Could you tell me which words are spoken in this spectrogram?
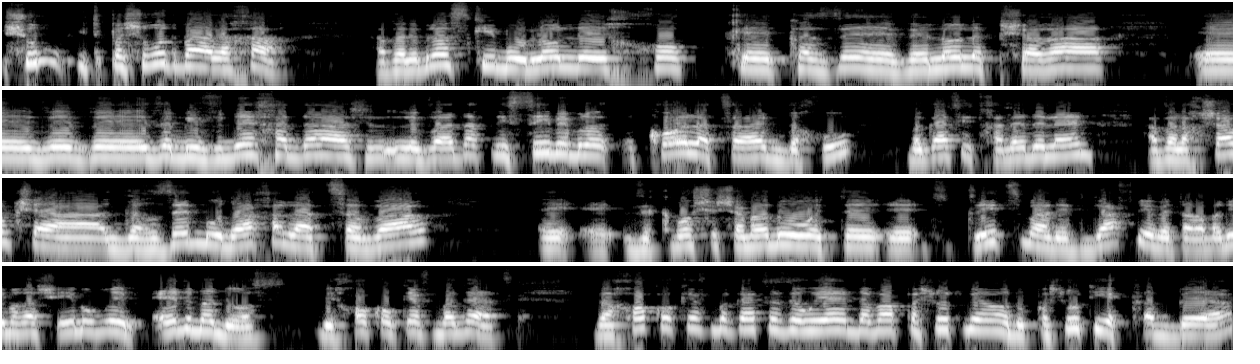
שום התפשרות בהלכה, אבל הם לא הסכימו לא לחוק אה, כזה ולא לפשרה ואיזה מבנה חדש לוועדת ניסים, הם לא, כל הצעה הם דחו, בג"ץ התחנן אליהם, אבל עכשיו כשהגרזן מונח על הצוואר, אה, אה, וכמו ששמענו את, את ליצמן, את גפני ואת הרבנים הראשיים אומרים, אין מנוס מחוק עוקף בג"ץ, והחוק עוקף בג"ץ הזה הוא יהיה דבר פשוט מאוד, הוא פשוט יקבע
